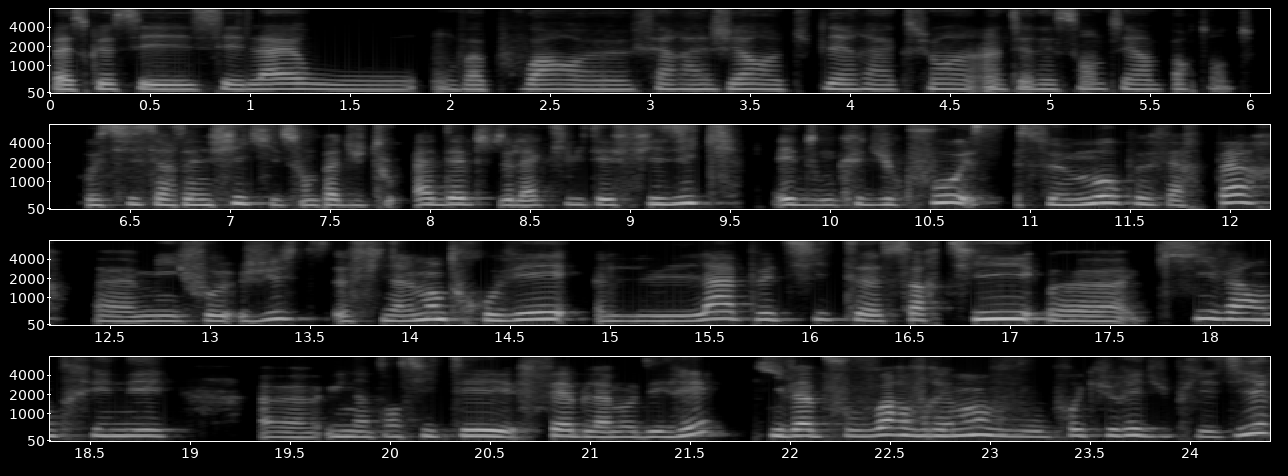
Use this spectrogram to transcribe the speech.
parce que c'est là où on va pouvoir faire agir toutes les réactions intéressantes et importantes aussi certaines filles qui ne sont pas du tout adeptes de l'activité physique. Et donc, du coup, ce mot peut faire peur, euh, mais il faut juste euh, finalement trouver la petite sortie euh, qui va entraîner une intensité faible à modérée, qui va pouvoir vraiment vous procurer du plaisir.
